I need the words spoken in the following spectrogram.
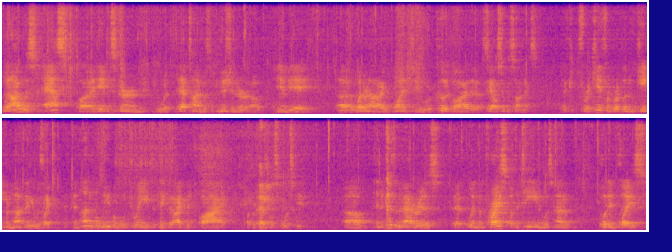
When I was asked by David Stern, who at that time was the commissioner of the NBA, uh, whether or not I wanted to or could buy the Seattle Supersonics, for a kid from Brooklyn who came from nothing, it was like an unbelievable dream to think that I could buy a professional sports team. Um, and the truth of the matter is that when the price of the team was kind of put in place,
